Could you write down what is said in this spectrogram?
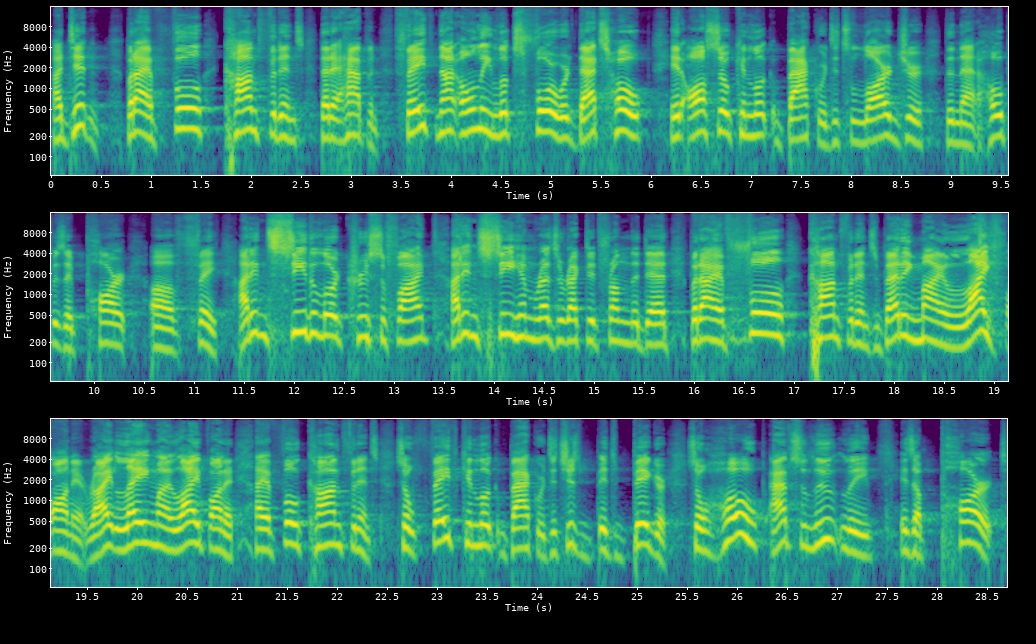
I didn't but I have full confidence that it happened. Faith not only looks forward, that's hope, it also can look backwards. It's larger than that. Hope is a part of faith. I didn't see the Lord crucified, I didn't see him resurrected from the dead, but I have full confidence, betting my life on it, right? Laying my life on it. I have full confidence. So faith can look backwards. It's just, it's bigger. So hope absolutely is a part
